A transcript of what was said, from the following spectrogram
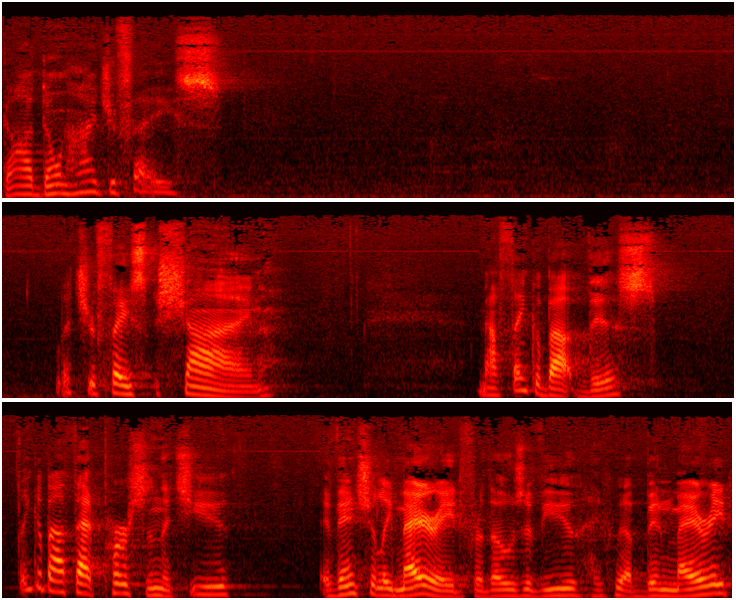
God, don't hide your face. Let your face shine. Now, think about this. Think about that person that you eventually married, for those of you who have been married,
